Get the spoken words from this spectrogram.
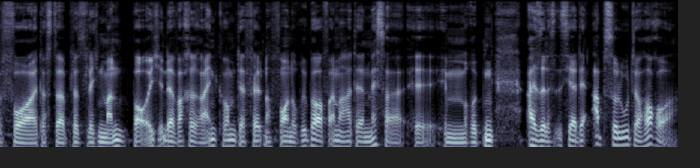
vor, dass da plötzlich ein Mann bei euch in der Wache reinkommt, der fällt nach vorne rüber, auf einmal hat er ein Messer äh, im Rücken. Also das ist ja der absolute Horror.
